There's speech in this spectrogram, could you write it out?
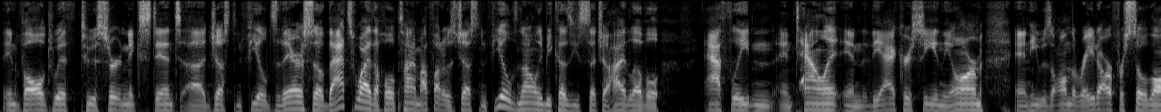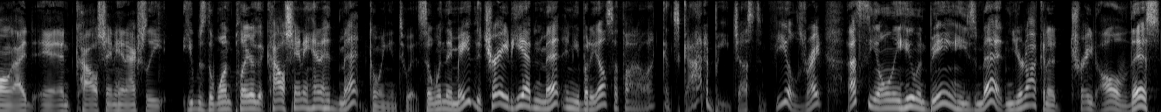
involved with to a certain extent. Uh, Justin Fields there, so that's why the whole time I thought it was Justin Fields, not only because he's such a high level athlete and, and talent and the accuracy in the arm, and he was on the radar for so long. I and Kyle Shanahan actually he was the one player that Kyle Shanahan had met going into it. So when they made the trade, he hadn't met anybody else. I thought, like, it's got to be Justin Fields, right? That's the only human being he's met, and you're not going to trade all of this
